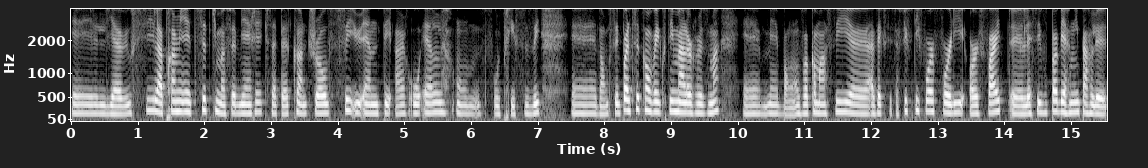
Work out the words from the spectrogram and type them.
Il y avait aussi la première titre qui m'a fait bien rire, qui s'appelle Control, C-U-N-T-R-O-L, il faut le préciser. donc, c'est pas le titre qu'on va écouter malheureusement, mais bon, on va commencer avec, c'est ça, 5440 or Fight. Laissez-vous pas berner par le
